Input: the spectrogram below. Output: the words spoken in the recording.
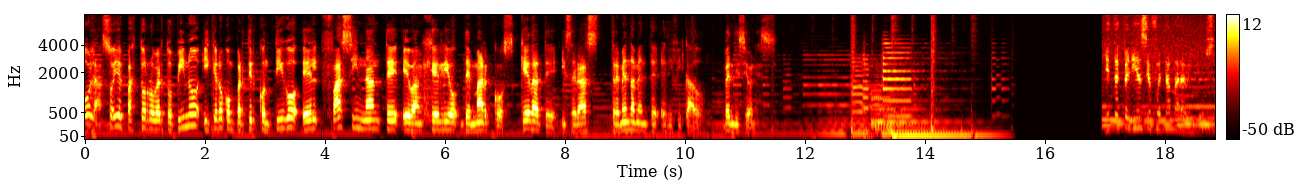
Hola, soy el pastor Roberto Pino y quiero compartir contigo el fascinante Evangelio de Marcos. Quédate y serás tremendamente edificado. Bendiciones. Y esta experiencia fue tan maravillosa.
